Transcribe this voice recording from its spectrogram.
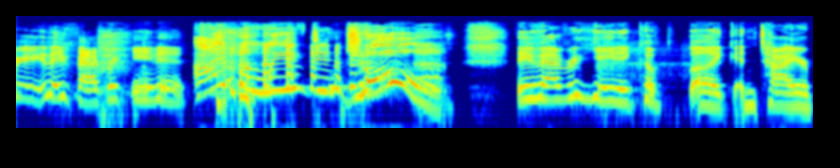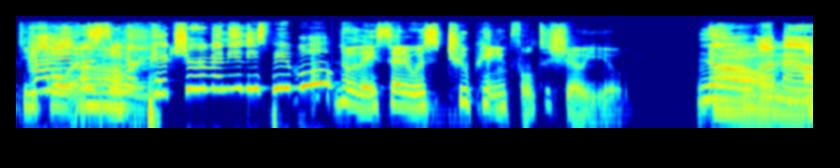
cre- they fabricated. I believed in Joel. They fabricated co- like entire people. Had I ever and seen a stories. picture of any of these people? No, they said it was too painful to show you. No, Wow. I'm out.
